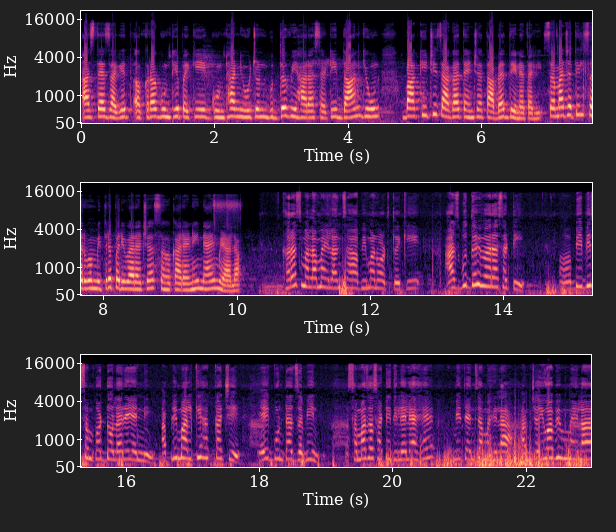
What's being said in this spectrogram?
आज त्या जागेत अकरा गुंठेपैकी एक गुंठा नियोजन बुद्ध विहारासाठी दान घेऊन बाकीची जागा त्यांच्या ताब्यात देण्यात आली. समाजातील सर्व मित्रपरिवाराच्या सहकार्याने न्याय मिळाला. खरंच मला महिलांचा अभिमान वाटतोय की आज बुद्ध विहारासाठी बीबी संपत डोलारे यांनी आपली मालकी हक्काची एक गुंठा जमीन समाजासाठी दिलेली आहे. मी त्यांच्या महिला आमच्या युवा भीम महिला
